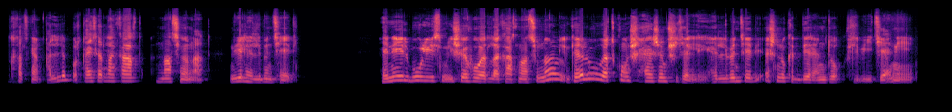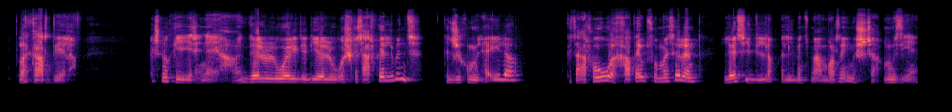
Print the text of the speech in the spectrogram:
دخلت كنقلب و لقيت هاد la carte nationale ديال هاد البنت هادي هنايا البوليس ملي شافو هاد la carte nationale قالو غتكون شي حاجة مشيتة ليه هاد البنت هادي اشنو كدير عندو في البيت يعني la carte ديالها اشنو كيدير هنايا قالو للوالدة ديالو واش كتعرفي هاد البنت كتجيكم من العائلة كتعرفو هو خطيبتو مثلا لا سيدي لا البنت معمرني مشفتها مزيان.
